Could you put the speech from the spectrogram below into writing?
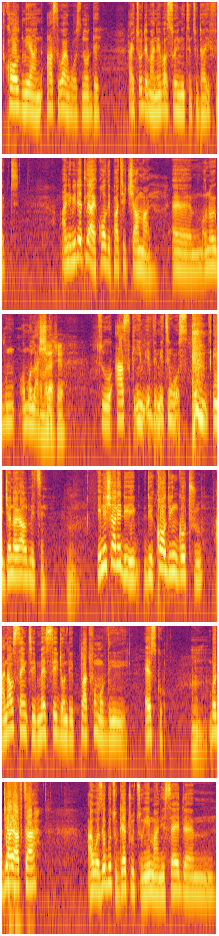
called me and asked why I was not there. I told them I never saw anything to that effect. And immediately I called the party chairman, um, Honorable Omolashe, Omolashe, to ask him if the meeting was a general meeting. Hmm. Initially, the, the call didn't go through. I now sent a message on the platform of the EXCO Mm. But thereafter, I was able to get through to him, and he said um,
